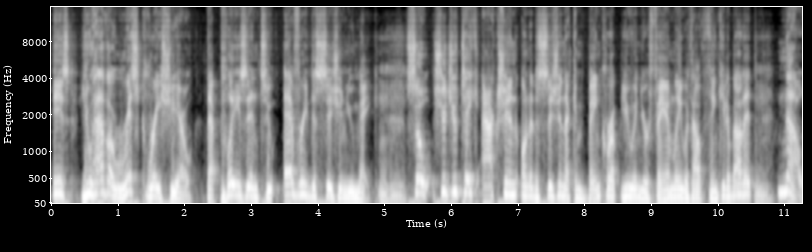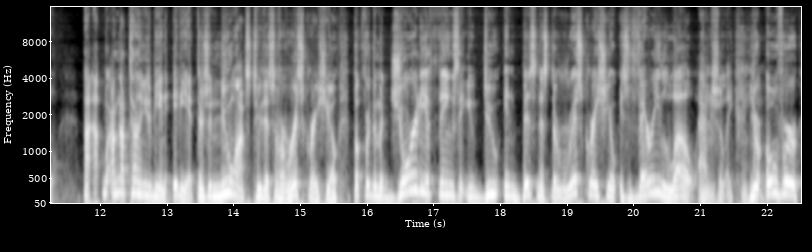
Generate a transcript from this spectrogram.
is you have a risk ratio that plays into every decision you make. Mm-hmm. So, should you take action on a decision that can bankrupt you and your family without thinking about it? Mm. No. Uh, I'm not telling you to be an idiot. There's a nuance to this of a risk ratio, but for the majority of things that you do in business, the risk ratio is very low. Mm. Actually, mm-hmm. you're over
